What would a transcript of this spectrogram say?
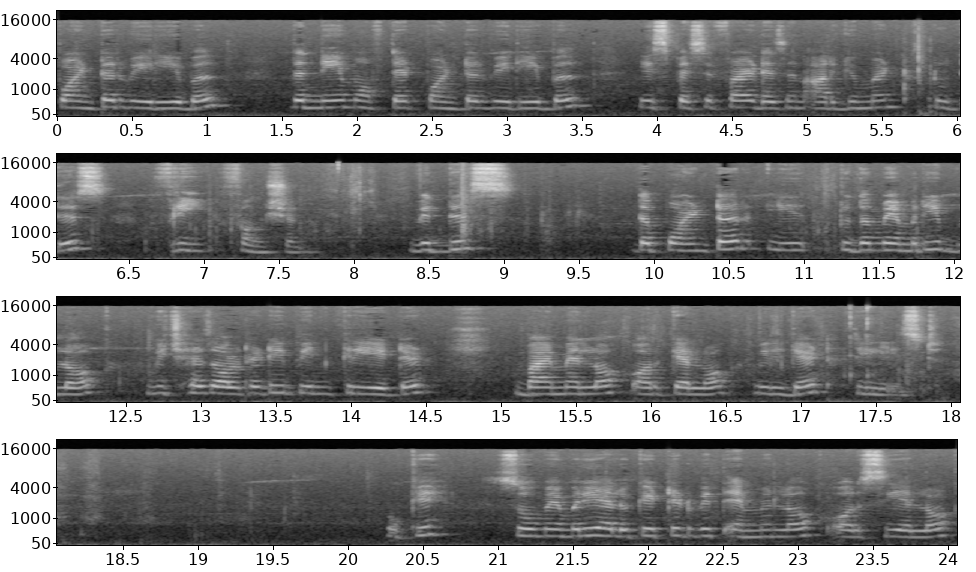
pointer variable the name of that pointer variable is specified as an argument to this free function. with this the pointer is to the memory block which has already been created by malloc or calloc will get released okay so memory allocated with malloc or calloc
